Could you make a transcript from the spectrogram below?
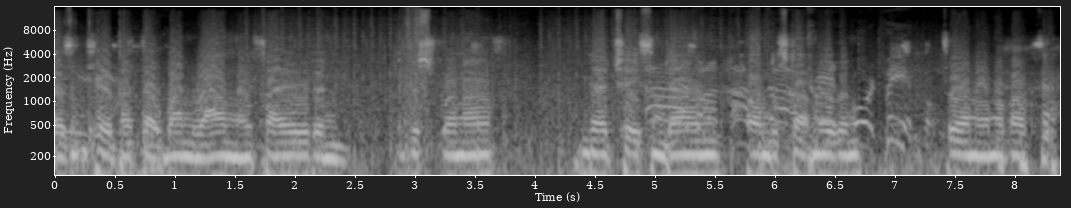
doesn't care about that one round they fired and just run off. You gotta chase him down, tell him to stop moving, throw an ammo box. Enemy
